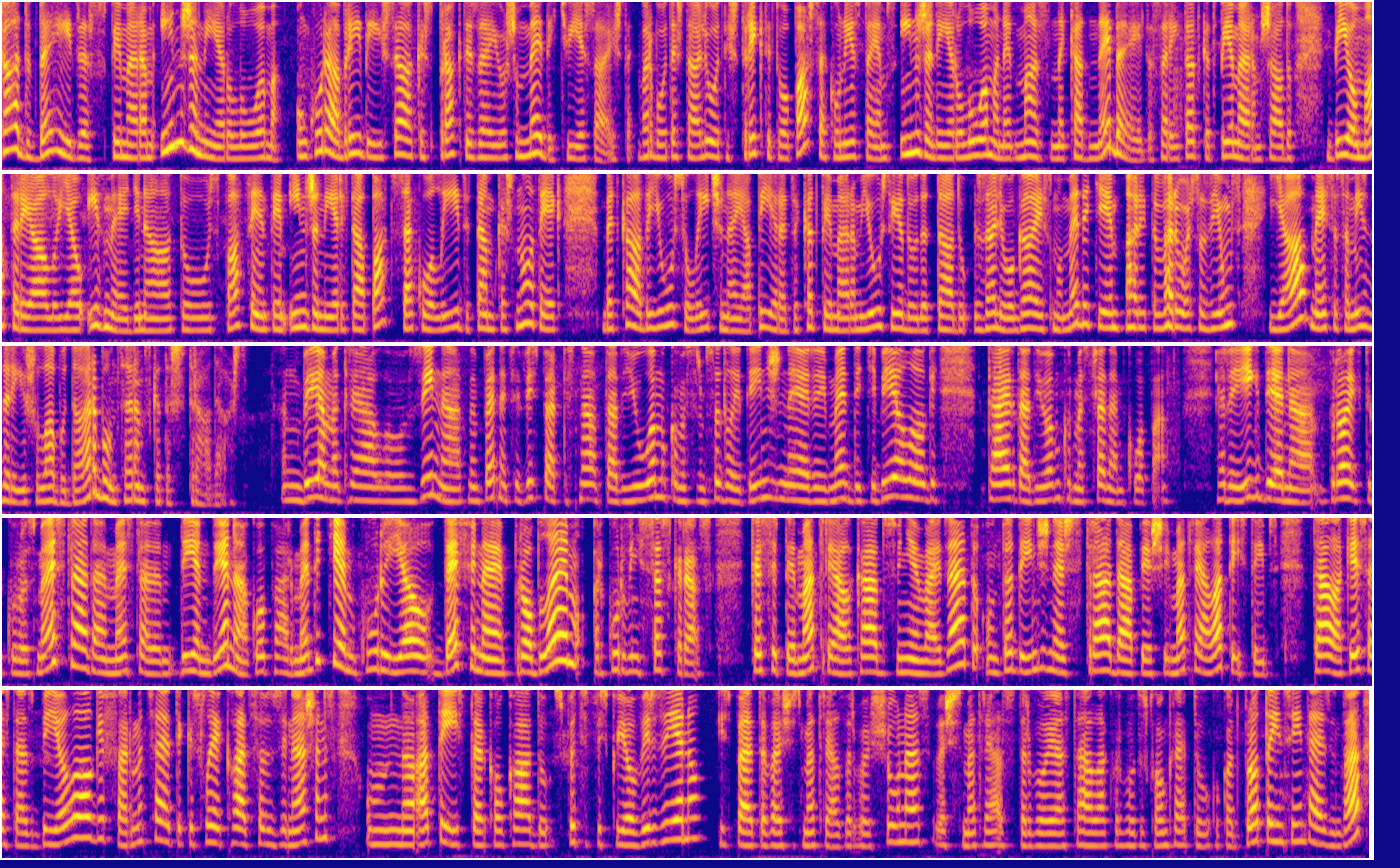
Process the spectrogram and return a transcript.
Kad beidzas, piemēram, inženieru loma un kurā brīdī sākas praktizējošu mediķu iesaiste? Varbūt es tā ļoti strikti to pasaku, un iespējams, inženieru loma nemaz nekad nebeidzas. Arī tad, kad, piemēram, šādu biomateriālu jau izmēģinātu uz pacientiem, inženieri tāpat seko līdzi tam, kas notiek. Bet kāda jūsu līdzinējā pieredze, kad, piemēram, jūs iedodat tādu zaļo gaismu mediķiem, arī varos uz jums? Jā, mēs esam izdarījuši labu darbu un cerams, ka tas strādās. Biomateriālu zinātne un pētniecība. Vispār tas nav tāda joma, ko mēs varam sadalīt. Inženieri, mediķi, biologi tā ir tāda joma, kur mēs strādājam kopā. Arī ikdienā projekti, kuros mēs strādājam, mēs strādājam dienu dienā kopā ar mediķiem, kuri jau definē problēmu, ar kuru viņi saskarās, kas ir tie materiāli, kādus viņiem vajadzētu, un tad inženieris strādā pie šī materiāla attīstības. Tālāk iesaistās biologi, farmaceiti, kas liek klāt savas zināšanas un attīsta kaut kādu specifisku jau virzienu, izpēta, vai šis materiāls darbojas šūnās, vai šis materiāls darbojas tālāk, varbūt uz konkrētu kaut kādu proteīnu sintēzi un tā.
